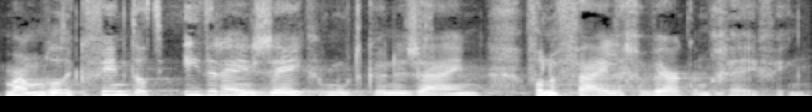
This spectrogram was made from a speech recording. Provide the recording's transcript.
maar omdat ik vind dat iedereen zeker moet kunnen zijn van een veilige werkomgeving.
